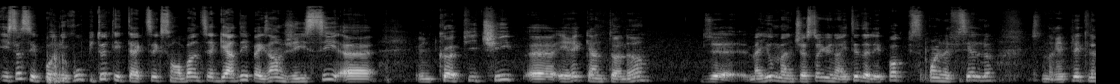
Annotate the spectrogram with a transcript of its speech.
Et ça, c'est pas nouveau. Puis toutes les tactiques sont bonnes. regardez, par exemple, j'ai ici euh, une copie cheap, euh, Eric Cantona, du maillot de Manchester United de l'époque, puis c'est pas un officiel, là, c'est une réplique, là,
